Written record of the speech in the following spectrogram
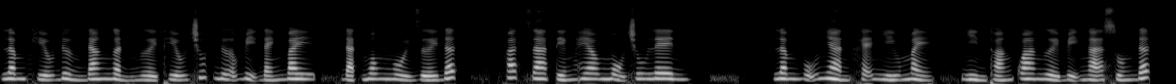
Lâm khiếu đừng đang ngẩn người thiếu chút nữa bị đánh bay, đặt mông ngồi dưới đất, phát ra tiếng heo mổ chu lên. Lâm Vũ Nhàn khẽ nhíu mày, nhìn thoáng qua người bị ngã xuống đất,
